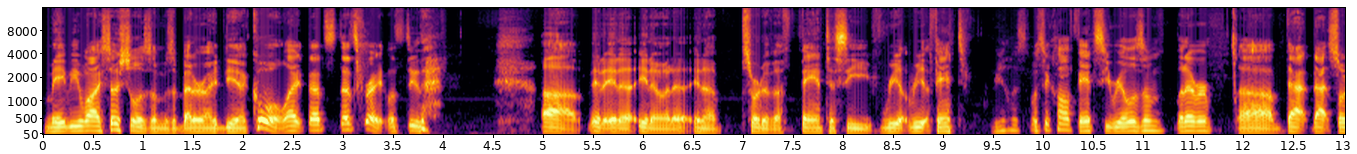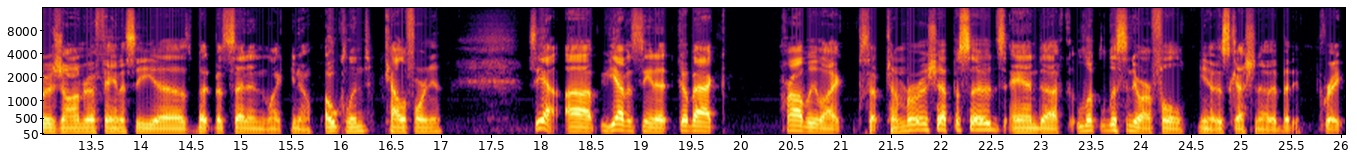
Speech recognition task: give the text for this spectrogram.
maybe why socialism is a better idea. Cool. Like that's, that's great. Let's do that. Uh, in, in a, you know, in a, in a sort of a fantasy real, real, fant- realist what's it called fantasy realism whatever uh that that sort of genre fantasy uh but but set in like you know oakland california so yeah uh if you haven't seen it go back probably like september-ish episodes and uh look listen to our full you know discussion of it but it's great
